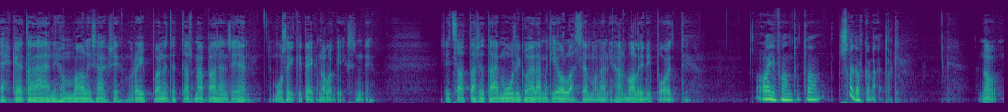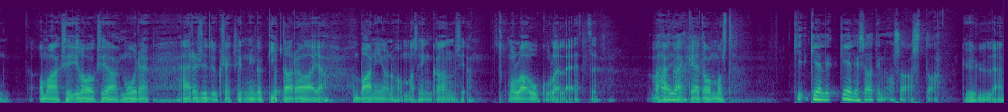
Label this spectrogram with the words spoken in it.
ehkä jotain äänihommaa lisäksi, riippuen nyt, että jos mä pääsen siihen musiikkiteknologiksi, niin sitten saattaisi jotain muusikoelämäkin olla semmoinen ihan validi pointti. Aivan, tota, soitatko näitäkin? No omaksi iloksi ja muiden ärsytykseksi niin kitaraa ja banion hommasin kanssa. Mulla on ukulele, että vähän Ai kaikkea tuommoista. Kieli, kielisoitin osastoa. Kyllä.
